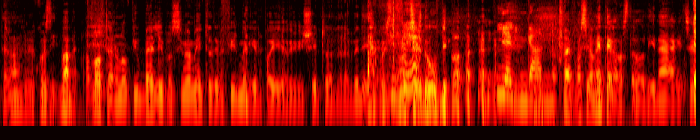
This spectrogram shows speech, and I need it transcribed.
certo. no? Così, vabbè. A volte erano più belli prossimamente del film che poi avevi scelto di andare a vedere. Ah, questo non c'è dubbio. Lì è l'inganno. Dai, prossimamente erano straordinari, cioè,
